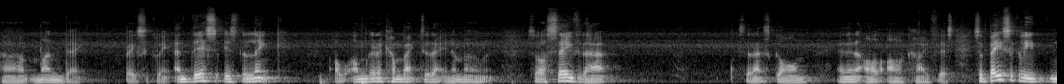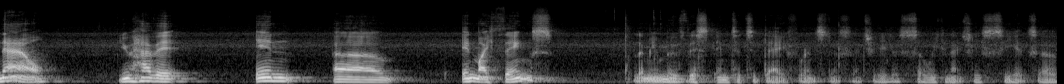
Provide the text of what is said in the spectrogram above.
uh, Monday, basically. And this is the link. I'm going to come back to that in a moment. So I'll save that. So that's gone. And then I'll archive this. So basically, now you have it in. Um, in my things, let me move this into today, for instance, actually, just so we can actually see it. So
